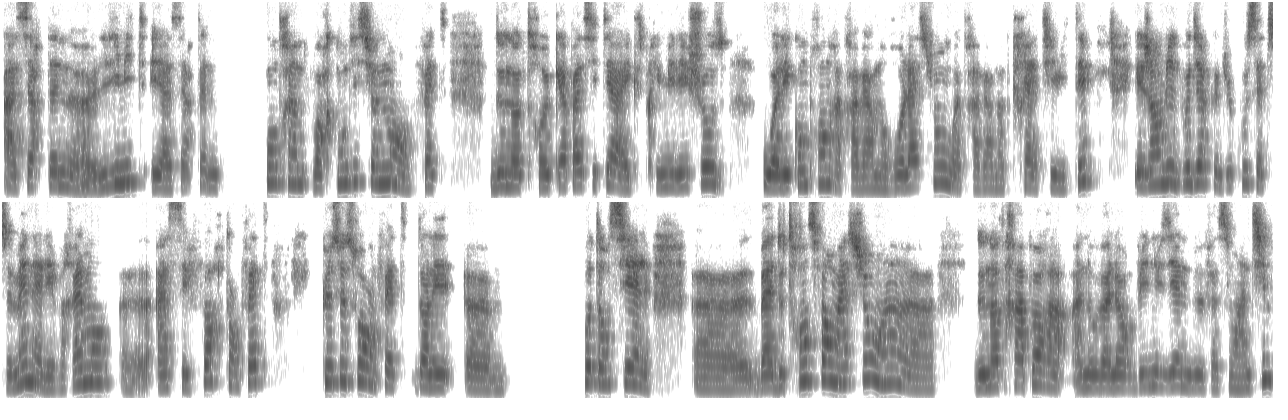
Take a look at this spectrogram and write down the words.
à certaines euh, limites et à certaines contrainte, voire conditionnement en fait, de notre capacité à exprimer les choses ou à les comprendre à travers nos relations ou à travers notre créativité. Et j'ai envie de vous dire que du coup, cette semaine, elle est vraiment euh, assez forte en fait, que ce soit en fait dans les euh, potentiels euh, bah, de transformation. Hein, de notre rapport à, à, nos valeurs vénusiennes de façon intime,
